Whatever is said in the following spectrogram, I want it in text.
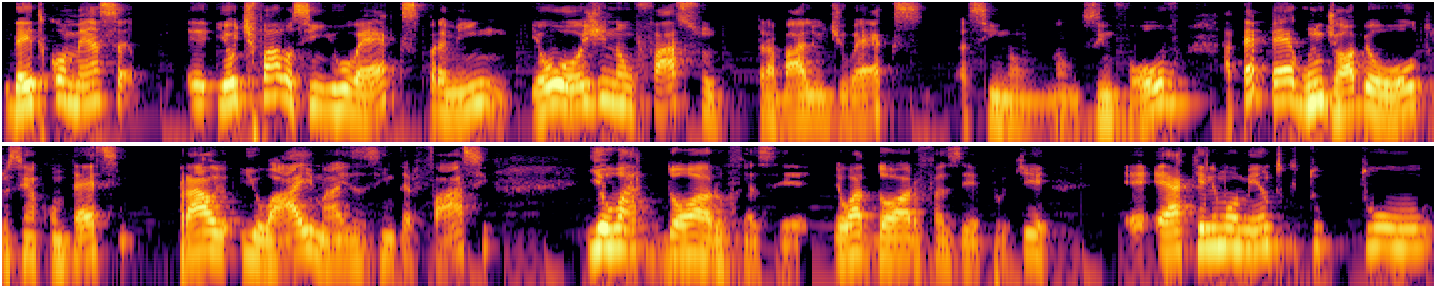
e daí tu começa. Eu te falo assim, UX, para mim, eu hoje não faço trabalho de UX, assim, não, não desenvolvo. Até pego um job ou outro, assim, acontece para UI, mais assim, interface. E eu adoro fazer, eu adoro fazer, porque é, é aquele momento que tu, tu,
